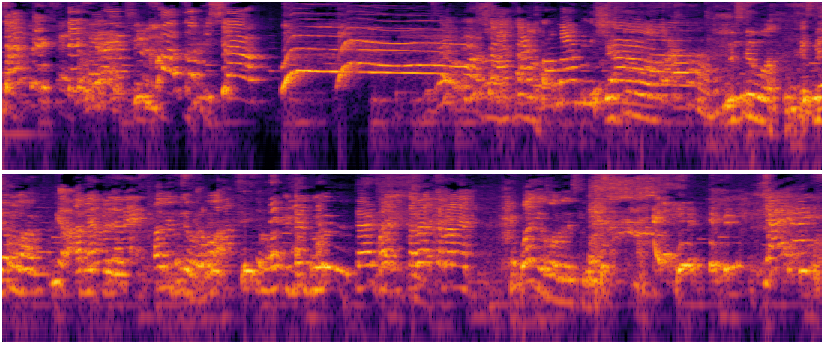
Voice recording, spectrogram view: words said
justice system because of Michelle. We still won. We still won. Yeah, How do you feel? nevertheless. How do you feel? Is it good? Very Why, good. can I, can I, why you always lose? Guys,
